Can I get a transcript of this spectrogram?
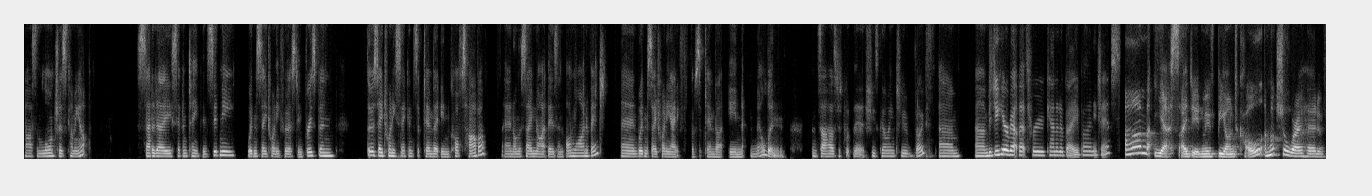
are some launches coming up. Saturday 17th in Sydney, Wednesday 21st in Brisbane, Thursday 22nd September in Coffs Harbour, and on the same night there's an online event, and Wednesday 28th of September in Melbourne. And Saha's just put there she's going to both. Um, um, did you hear about that through Canada Bay by any chance? Um, yes, I did move beyond coal. I'm not sure where I heard of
